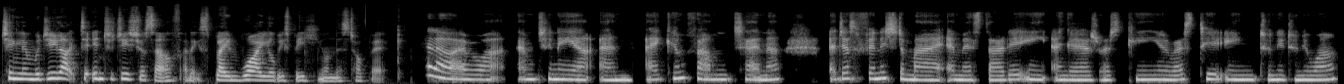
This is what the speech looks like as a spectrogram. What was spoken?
Chin Lin, would you like to introduce yourself and explain why you'll be speaking on this topic? Hello, everyone. I'm Chinia, and I came from China. I just finished my MS study in Anglia Ruskin University in 2021.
